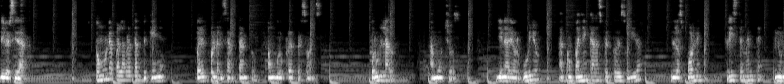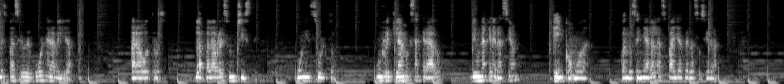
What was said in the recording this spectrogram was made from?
Diversidad. ¿Cómo una palabra tan pequeña puede polarizar tanto a un grupo de personas? Por un lado, a muchos, llena de orgullo, acompaña en cada aspecto de su vida y los pone, tristemente, en un espacio de vulnerabilidad. Para otros, la palabra es un chiste, un insulto, un reclamo exagerado de una generación que incomoda cuando señala las fallas de la sociedad.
